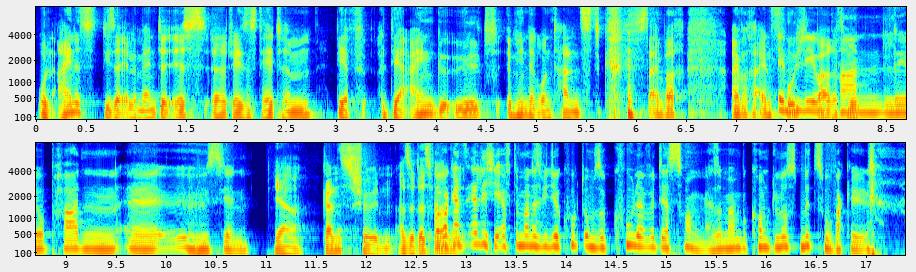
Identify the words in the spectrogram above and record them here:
Und eines dieser Elemente ist äh, Jason Statham, der, der eingeölt im Hintergrund tanzt. das ist einfach, einfach ein Im furchtbares Leoparden, Leopardenhöschen. Äh, ja, ganz schön. Also das war Aber ganz ehrlich, je öfter man das Video guckt, umso cooler wird der Song. Also man bekommt Lust mitzuwackeln.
